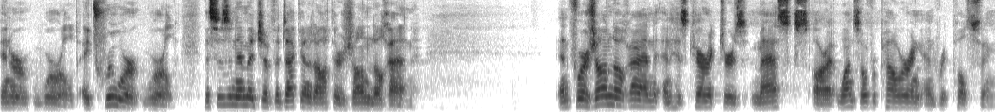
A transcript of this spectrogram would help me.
inner world, a truer world. This is an image of the decadent author Jean Lorrain. And for Jean Lorrain and his characters, masks are at once overpowering and repulsing.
